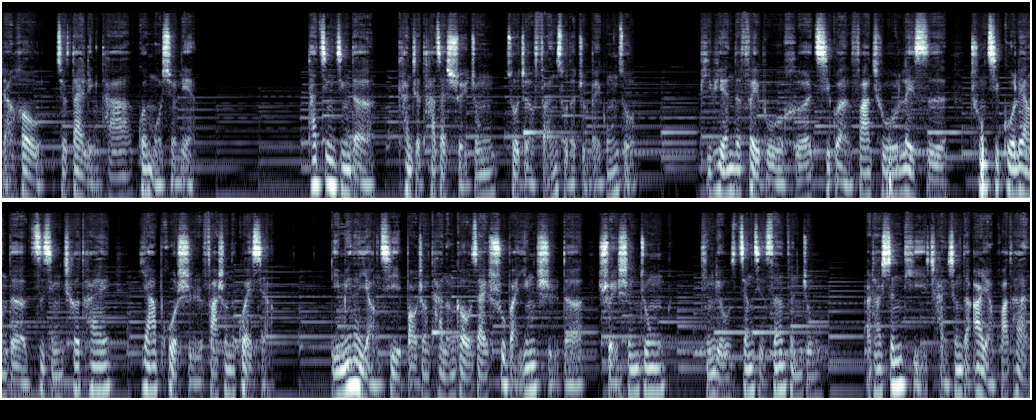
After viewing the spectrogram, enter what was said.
然后就带领他观摩训练。他静静地看着他在水中做着繁琐的准备工作。皮皮恩的肺部和气管发出类似充气过量的自行车胎压迫时发生的怪响，里面的氧气保证他能够在数百英尺的水深中停留将近三分钟，而他身体产生的二氧化碳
